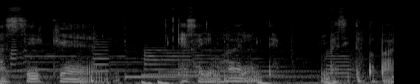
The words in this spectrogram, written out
Así que, que seguimos adelante. Un besito, papá.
